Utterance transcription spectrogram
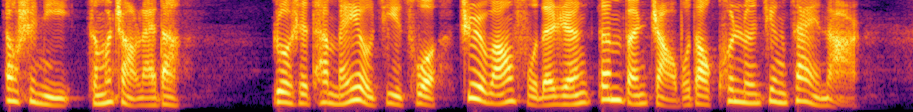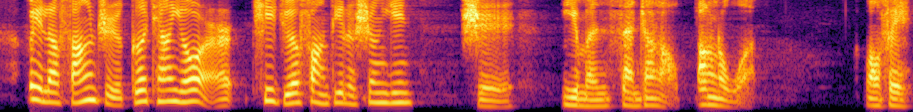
倒是你怎么找来的？若是他没有记错，智王府的人根本找不到昆仑镜在哪儿。为了防止隔墙有耳，七绝放低了声音：“是。”一门三长老帮了我，王妃，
